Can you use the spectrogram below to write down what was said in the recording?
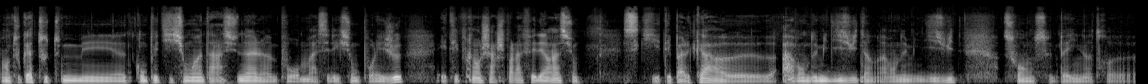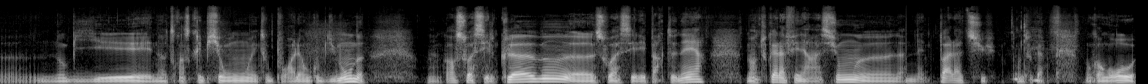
Mais en tout cas, toutes mes compétitions internationales pour ma sélection pour les Jeux étaient prises en charge par la fédération, ce qui n'était pas le cas avant 2018. Hein. avant 2018, soit on se paye notre, euh, nos billets et notre inscription et tout pour aller en Coupe du Monde. Soit c'est le club, euh, soit c'est les partenaires, mais en tout cas la fédération euh, n'aide pas là-dessus. En tout cas, donc en gros,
